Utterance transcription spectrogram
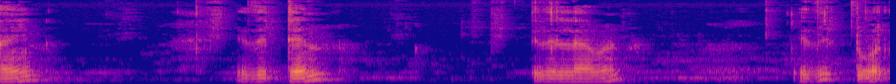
நைன் இது டென் இது லெவன் இது டுவெல்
